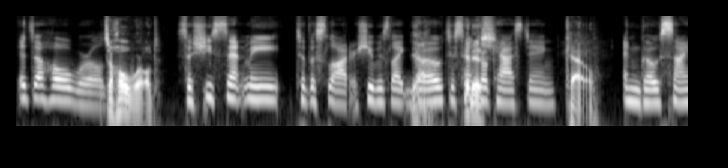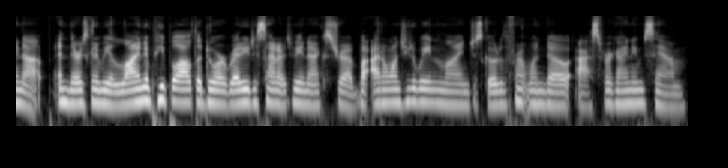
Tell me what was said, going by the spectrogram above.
It's a whole world. It's a whole world. so she sent me to the slaughter. She was like, Yeah, go to Central. Casting. Cattle. and go sign up. And there's going to be a line of people out the door ready to sign up to be an extra. But I don't want you to wait in line. Just go to the front window, ask for a guy named Sam,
